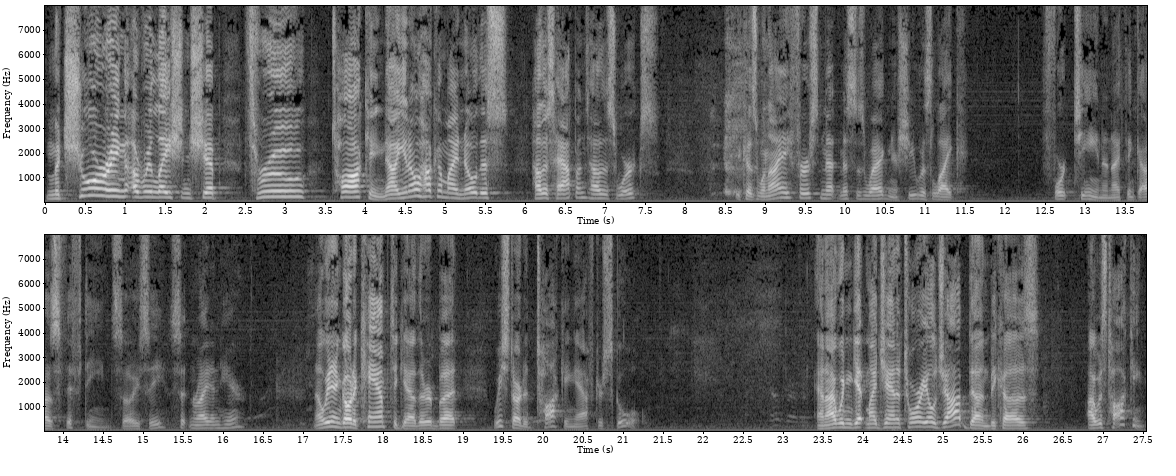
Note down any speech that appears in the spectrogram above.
maturing a relationship through talking. Now, you know how come I know this, how this happens, how this works? Because when I first met Mrs. Wagner, she was like 14, and I think I was 15. So you see, sitting right in here. Now, we didn't go to camp together, but we started talking after school. And I wouldn't get my janitorial job done because I was talking.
